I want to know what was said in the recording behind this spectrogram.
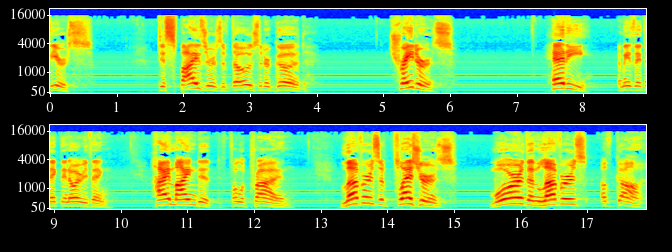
Fierce. Despisers of those that are good. Traitors. Heady. That means they think they know everything high minded, full of pride, lovers of pleasures more than lovers of God.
